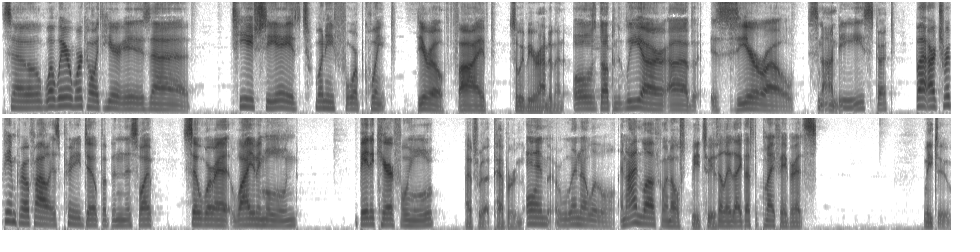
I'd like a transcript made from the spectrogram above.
So what we're working with here is uh, THCA is twenty four point zero five. So we'd be around in that. Oh, stop! We are uh zero. East, but but our terpene profile is pretty dope up in this one. So we're at limonene, beta caryophyllene, That's where that pepper and linalool. And I love linalool. me too. Really like that's my favorites. Me too.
